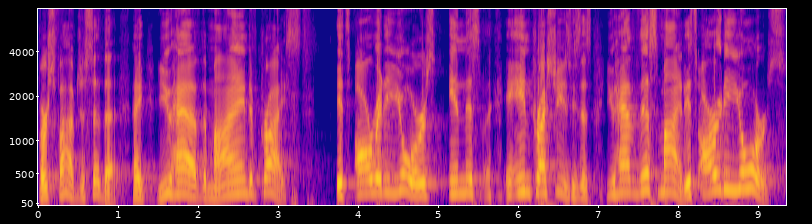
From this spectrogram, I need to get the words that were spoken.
Verse 5 just said that. Hey, you have the mind of Christ. It's already yours in this in Christ Jesus. He says, "You have this mind. It's already yours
